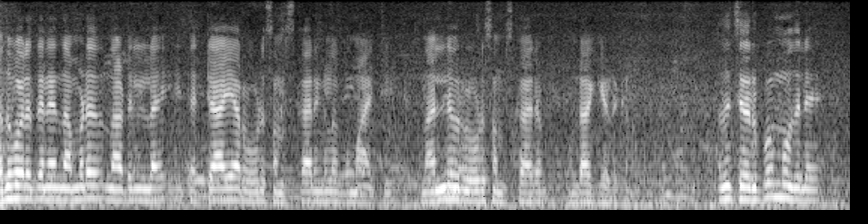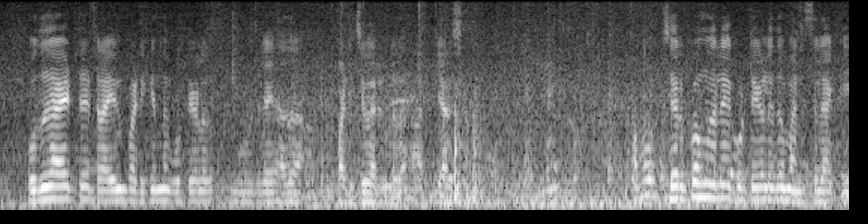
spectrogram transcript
അതുപോലെ തന്നെ നമ്മുടെ നാട്ടിലുള്ള ഈ തെറ്റായ റോഡ് സംസ്കാരങ്ങളൊക്കെ മാറ്റി നല്ലൊരു റോഡ് സംസ്കാരം ഉണ്ടാക്കിയെടുക്കണം. അത് ചെറുപ്പം മുതലേ പുതുതായിട്ട് ഡ്രൈവിംഗ് പഠിക്കുന്ന കുട്ടികൾ മുതലേ അത് പഠിച്ചു വരേണ്ടത് അത്യാവശ്യമാണ്. അപ്പോൾ ചെറുപ്പം മുതലേ കുട്ടികൾ ഇത് മനസ്സിലാക്കി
